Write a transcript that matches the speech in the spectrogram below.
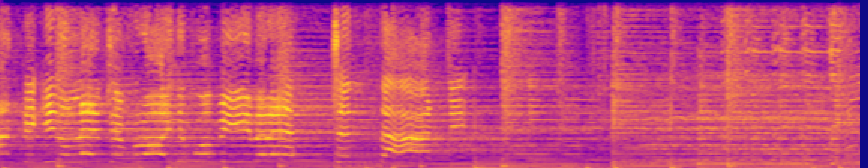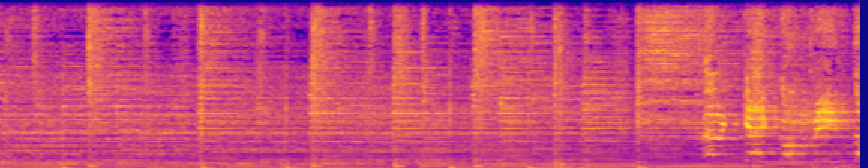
anche chi non legge Freud può vivere cent'anni. Perché convinto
